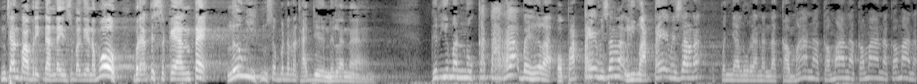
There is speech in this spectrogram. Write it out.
Encan pabrik dan lain sebagainya. Boh berarti sekian teh. Leuwih nu sabenerna kajeun heulanan. Keur ieu mah nu katara bae heula. 4 teh misalna 5 teh misalna. Penyaluranan ka mana ka mana ka mana ka mana.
